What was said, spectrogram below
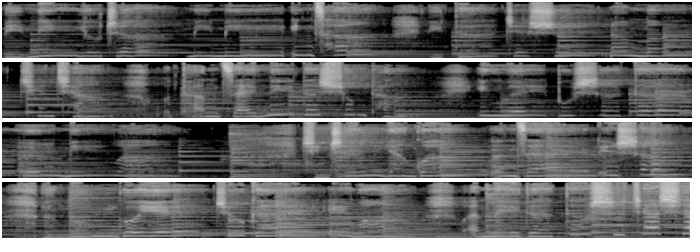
明明有着秘密隐藏，你的解释那么牵强。我躺在你的胸膛，因为不舍得而迷惘。清晨阳光吻在脸上，噩梦过夜就该遗忘。完美的都是假象。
